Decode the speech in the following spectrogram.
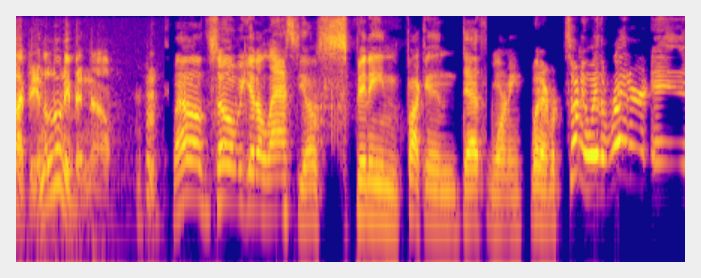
I'd be in the loony bin now. Well, so we get a last, you know, spinning fucking death warning, whatever. So anyway, the writer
